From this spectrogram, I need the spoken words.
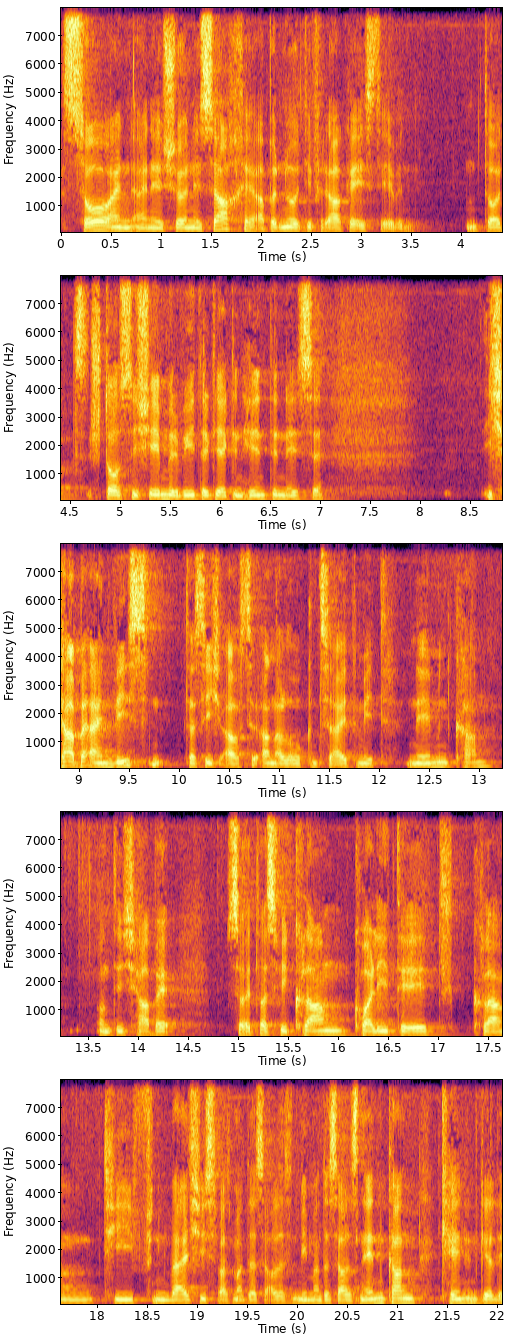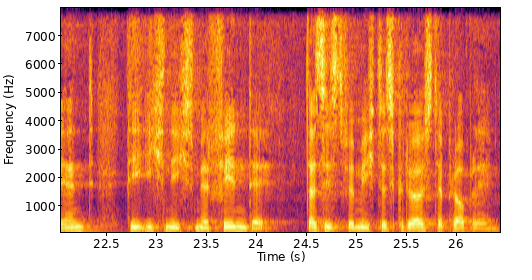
so ein, eine schöne Sache, aber nur die Frage ist eben, dort stoße ich immer wieder gegen Hindernisse. Ich habe ein Wissen, das ich aus der analogen Zeit mitnehmen kann und ich habe so etwas wie Klangqualität, Klangtiefen, welches, was man das alles, wie man das alles nennen kann, kennengelernt, die ich nicht mehr finde. Das ist für mich das größte Problem.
